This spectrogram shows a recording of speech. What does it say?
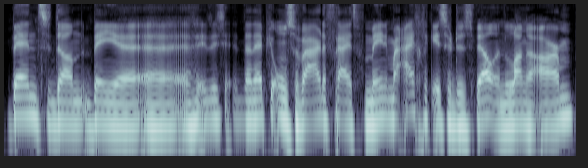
bent, dan ben je, uh, dan heb je onze waarde, vrijheid van mening. Maar eigenlijk is er dus wel een lange arm.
